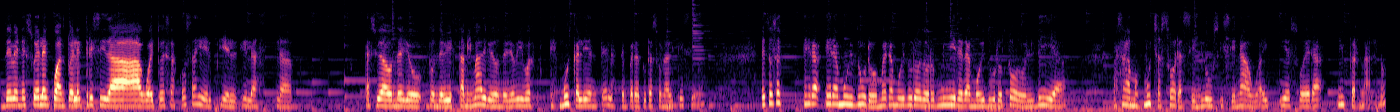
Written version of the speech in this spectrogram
Venezuela en cuanto a electricidad, agua y todas esas cosas, y, el, y, la, ciudad donde, yo, donde está mi madre y donde yo vivo es, muy caliente, las temperaturas son altísimas. Entonces era, era muy duro, era muy duro dormir, era muy duro todo el día. Pasábamos muchas horas sin luz y sin agua y, y eso era infernal, ¿no?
